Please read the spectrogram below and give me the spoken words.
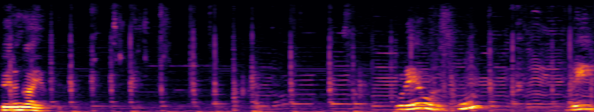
பெருங்காயம். ஒரே ஒரு ஸ்பூன் நெய்.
